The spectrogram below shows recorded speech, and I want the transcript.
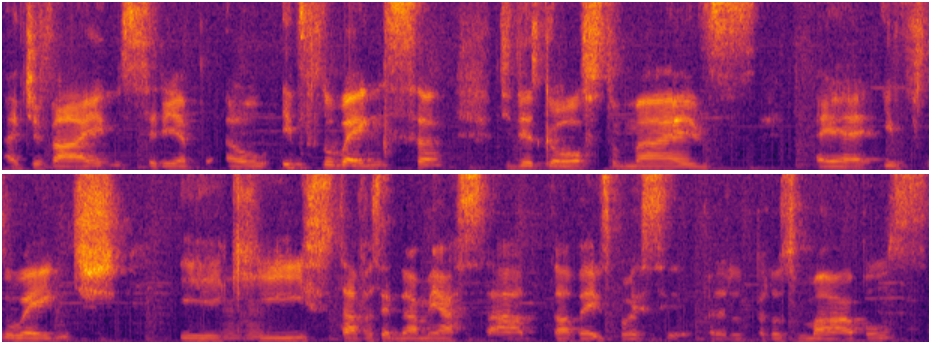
a Divine seria a influência de desgosto mais uh, influente e uhum. que estava sendo ameaçado, talvez, por esse, pelos Marbles.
